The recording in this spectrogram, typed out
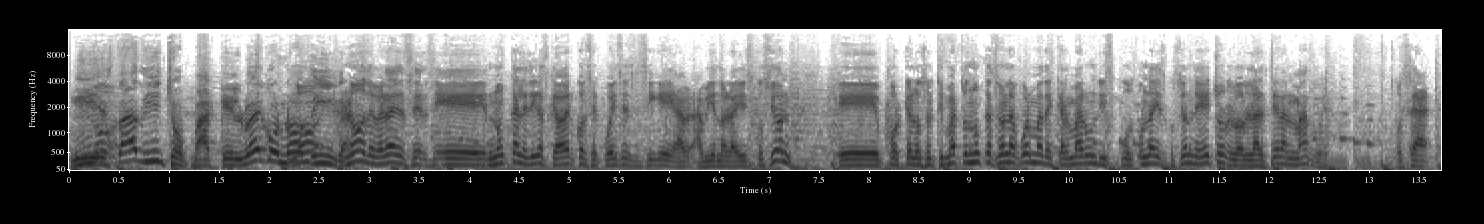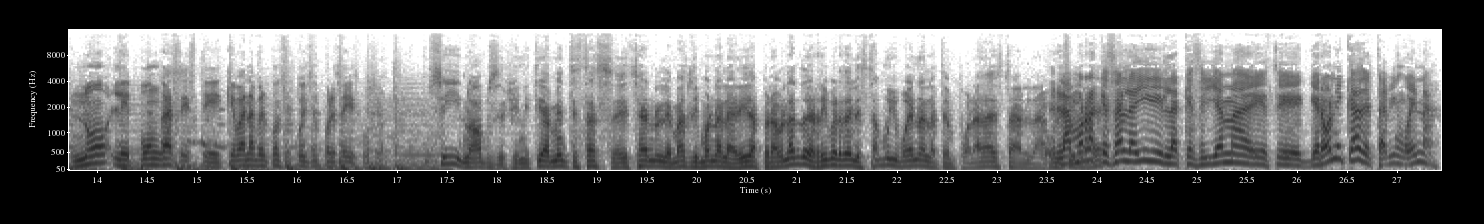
Y No. está dicho, para que luego no, diga. No, de verdad, se- se- eh, nunca le digas que va a haber consecuencias si sigue hab- habiendo la discusión. Eh, porque los ultimatos nunca son la forma de calmar un discu- una discusión. De hecho, lo, la alteran más, güey. O sea, no le pongas este que van a haber consecuencias por esa discusión. Sí, no, pues definitivamente estás echándole más limón a la herida. Pero hablando de Riverdale, está muy buena la temporada esta. La, la última, morra ¿eh? que sale ahí, la que se llama este, Verónica, está bien buena.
